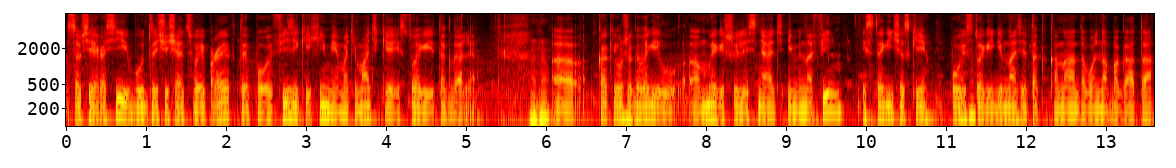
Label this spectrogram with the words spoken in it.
со всей России будут защищать свои проекты по физике, химии, математике, истории и так далее. Э, Как я уже говорил, мы решили снять именно фильм исторический по истории гимназии, так как она довольно богата.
